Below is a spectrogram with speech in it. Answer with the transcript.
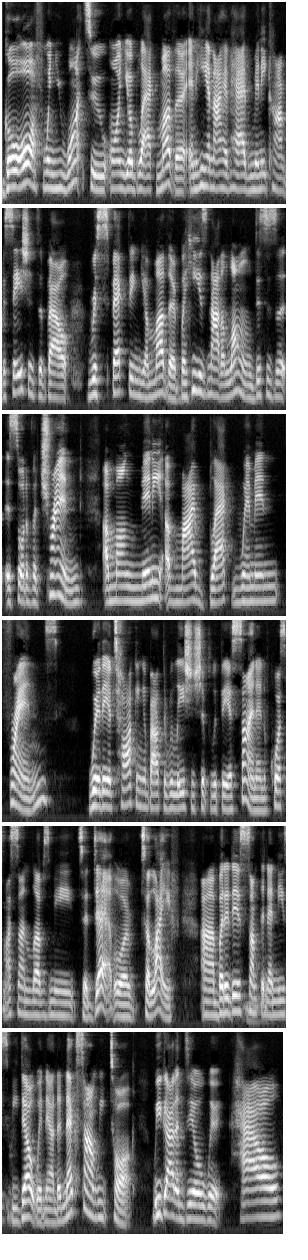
go off when you want to on your black mother. And he and I have had many conversations about respecting your mother, but he is not alone. This is a is sort of a trend among many of my black women friends where they're talking about the relationships with their son. And of course, my son loves me to death or to life. Um, but it is something that needs to be dealt with. Now, the next time we talk, we got to deal with how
